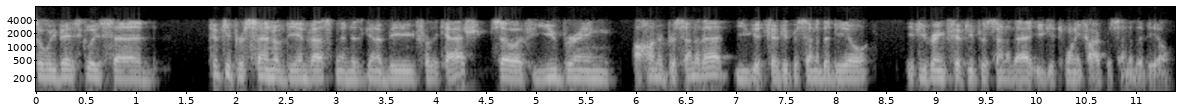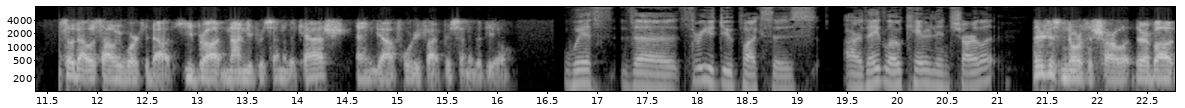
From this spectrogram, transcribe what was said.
So we basically said 50% of the investment is going to be for the cash. So if you bring 100% of that, you get 50% of the deal. If you bring 50% of that, you get 25% of the deal. So that was how we worked it out. He brought 90% of the cash and got 45% of the deal. With the three duplexes, are they located in Charlotte? They're just north of Charlotte. They're about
